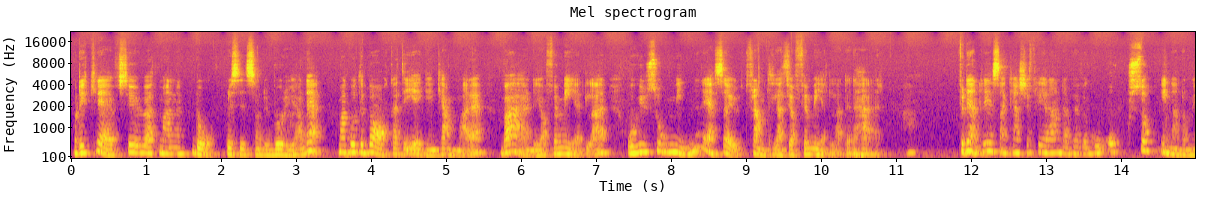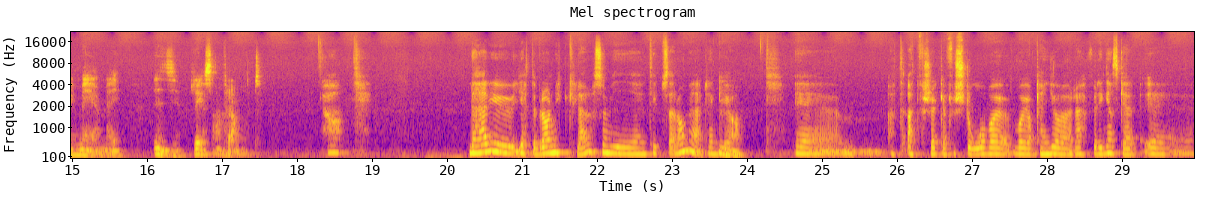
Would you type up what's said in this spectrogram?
Och det krävs ju att man då, precis som du började, man går tillbaka till egen kammare. Vad är det jag förmedlar? Och hur såg min resa ut fram till att jag förmedlade det här? För den resan kanske flera andra behöver gå också innan de är med mig i resan framåt. Ja. Det här är ju jättebra nycklar som vi tipsar om här, tänker mm. jag. Eh, att, att försöka förstå vad, vad jag kan göra, för det är ganska eh,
